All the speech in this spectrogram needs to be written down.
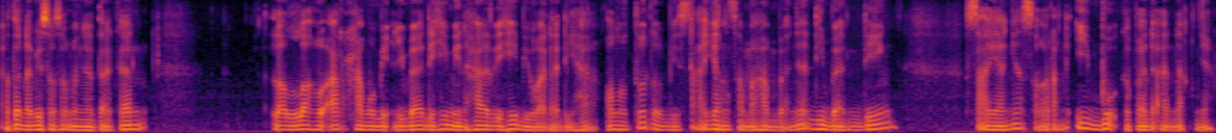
Atau Nabi SAW mengatakan, Lallahu arhamu bi ibadihi min hadhihi biwaladiha. Allah tuh lebih sayang sama hambanya dibanding sayangnya seorang ibu kepada anaknya.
